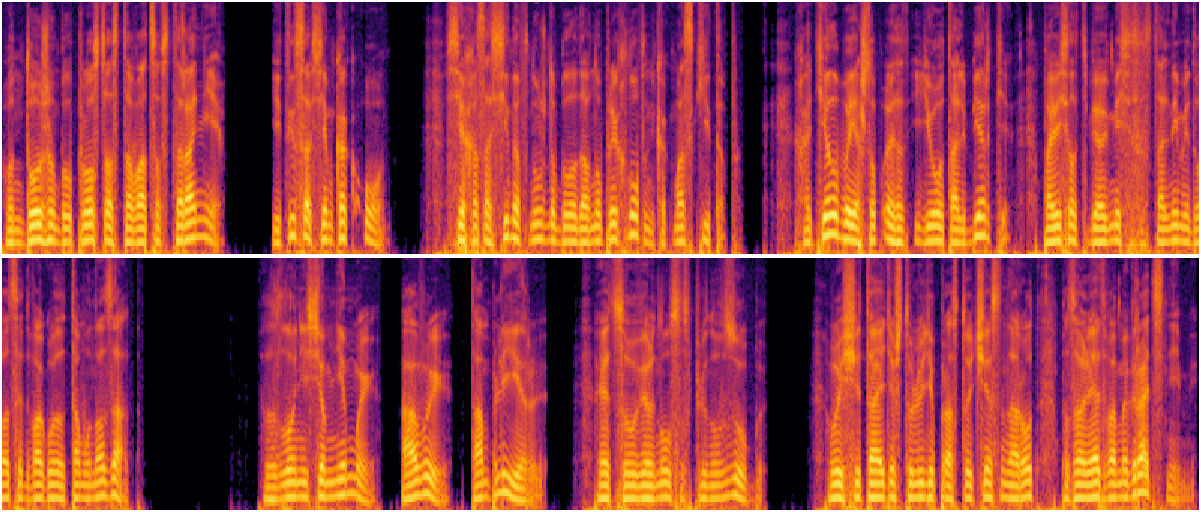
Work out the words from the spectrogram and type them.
«Он должен был просто оставаться в стороне, и ты совсем как он. Всех ассасинов нужно было давно прихлопнуть, как москитов. Хотел бы я, чтобы этот идиот Альберти повесил тебя вместе с остальными 22 года тому назад. Зло несем не мы, а вы, тамплиеры. Эдсо увернулся, сплюнув зубы. Вы считаете, что люди, простой честный народ, позволяют вам играть с ними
